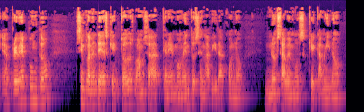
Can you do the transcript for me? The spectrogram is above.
El primer punto simplemente es que todos vamos a tener momentos en la vida cuando no sabemos qué camino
